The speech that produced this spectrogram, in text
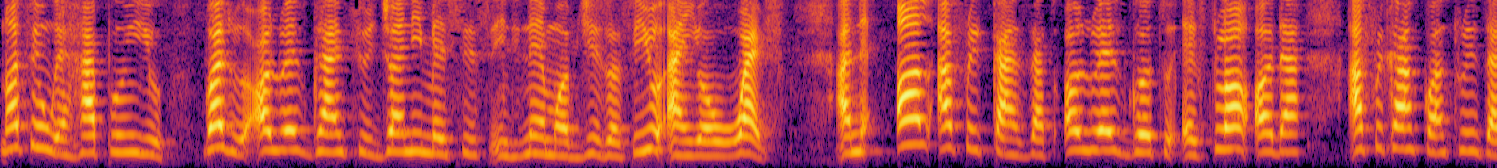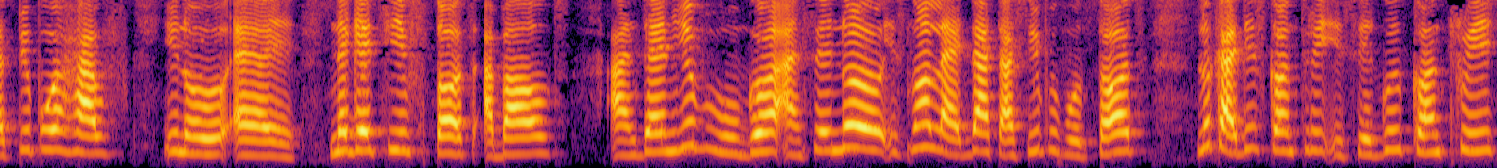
Nothing will happen you. God will always grant you journey mercies in the name of Jesus, you and your wife. And all Africans that always go to explore other African countries that people have, you know, uh, negative thoughts about. And then you will go and say, no, it's not like that as you people thought. Look at this country, it's a good country.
